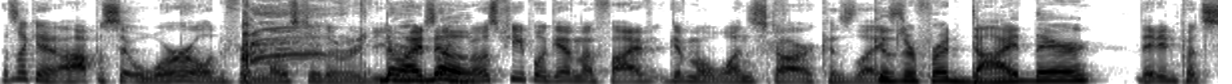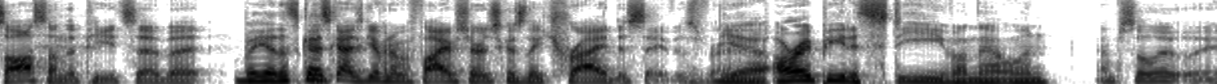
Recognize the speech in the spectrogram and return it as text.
that's like an opposite world for most of the reviewers. No, I know. Like most people give them a five, give them a one star because like because their friend died there. They didn't put sauce on the pizza, but But yeah, this guy this guy's giving him a five stars because they tried to save his friend. yeah. R.I.P. to Steve on that one. absolutely.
